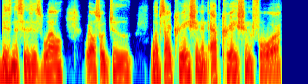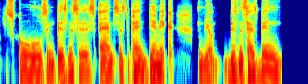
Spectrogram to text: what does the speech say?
businesses as well. We also do website creation and app creation for schools and businesses. And since the pandemic, you know, business has been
